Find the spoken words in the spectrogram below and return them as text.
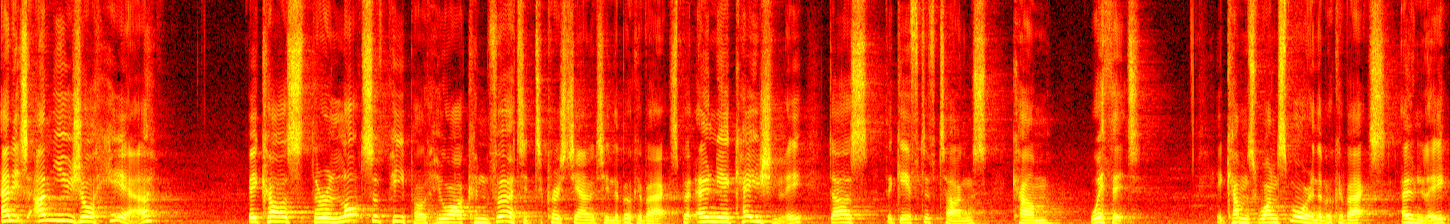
And it's unusual here because there are lots of people who are converted to Christianity in the book of Acts, but only occasionally does the gift of tongues come with it. It comes once more in the book of Acts only,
